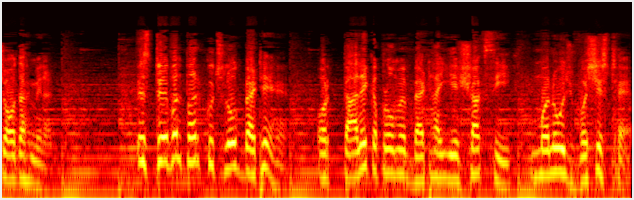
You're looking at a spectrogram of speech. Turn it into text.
चौदह मिनट। इस टेबल पर कुछ लोग बैठे हैं और काले कपड़ों में बैठा ये शख्स ही मनोज वशिष्ठ है।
